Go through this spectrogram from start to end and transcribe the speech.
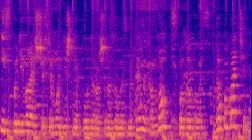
І сподіваюся, що сьогоднішня подорож разом із метеликом вам сподобалась. До побачення!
